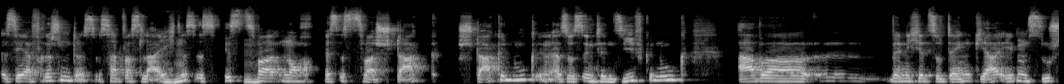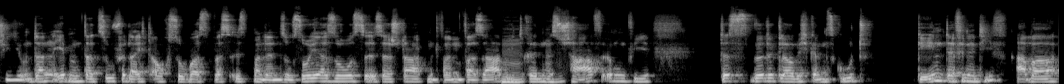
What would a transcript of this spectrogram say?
sehr erfrischendes, es hat was Leichtes, mhm. es ist mhm. zwar noch, es ist zwar stark, stark genug, also es ist intensiv genug, aber äh, wenn ich jetzt so denke, ja, eben Sushi und dann eben dazu vielleicht auch sowas, was isst man denn so? Sojasauce ist ja stark mit Wasabi mhm. drin, ist mhm. scharf irgendwie. Das würde, glaube ich, ganz gut gehen, definitiv. Aber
